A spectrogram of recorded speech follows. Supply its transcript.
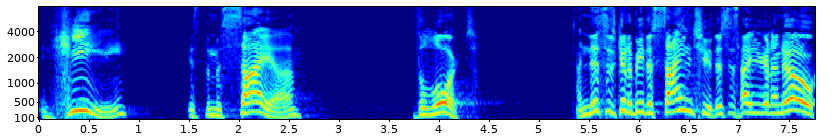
And He is the Messiah the Lord. And this is going to be the sign to you. This is how you're going to know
